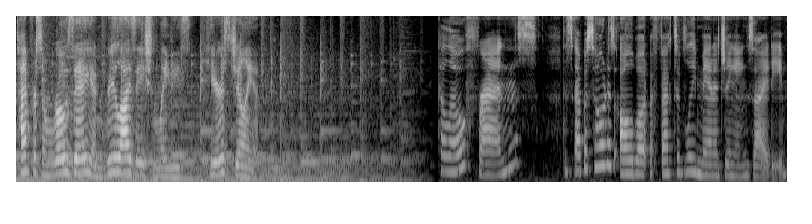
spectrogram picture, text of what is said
Time for some rose and realization, ladies. Here's Jillian. Hello, friends. This episode is all about effectively managing anxiety.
